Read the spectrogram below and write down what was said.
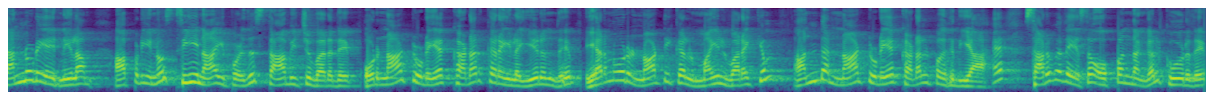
தன்னுடைய நிலம் அப்படின்னு சீனா இப்பொழுது ஸ்தாபிச்சு வருது. ஒரு நாட்டுடைய கடற்கரையில இருந்து இருநூறு நாட்டிக்கல் மைல் வரைக்கும் அந்த நாட்டுடைய கடல் பகுதியாக சர்வதேச ஒப்பந்தங்கள் கூறுது.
